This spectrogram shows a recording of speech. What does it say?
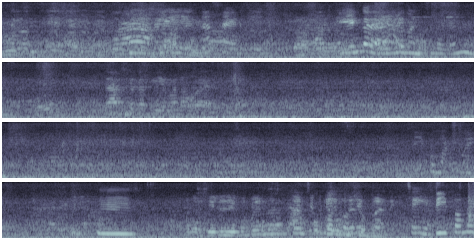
మునం తీస్తుండ్రు ఏం కదా? మంచిగా దాంట్లో బియ్యమని దీపమే.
